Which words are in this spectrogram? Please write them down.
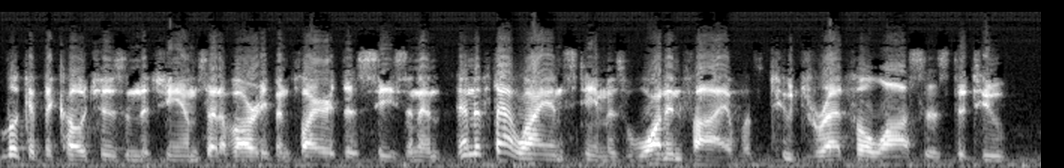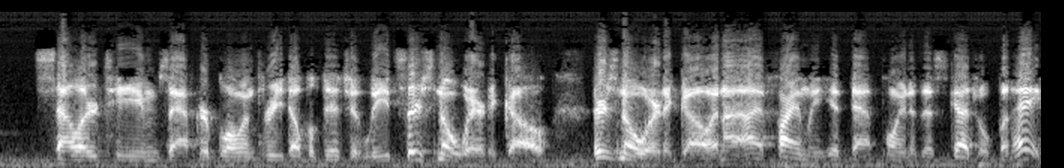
look at the coaches and the GMs that have already been fired this season. And, and if that Lions team is one in five with two dreadful losses to two cellar teams after blowing three double digit leads, there's nowhere to go. There's nowhere to go. And I, I finally hit that point of the schedule. But hey,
